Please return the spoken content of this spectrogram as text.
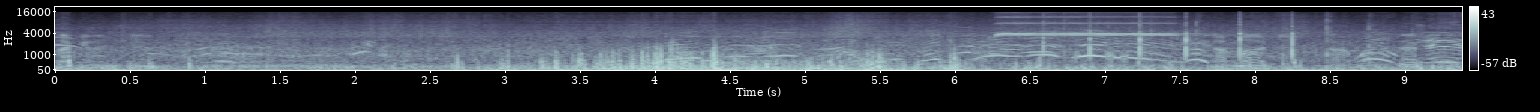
second and ten. Not much. Not much there.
